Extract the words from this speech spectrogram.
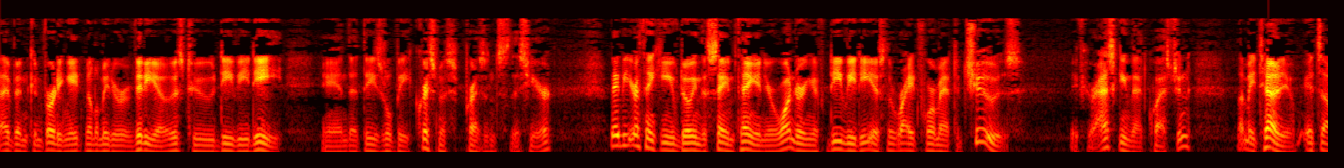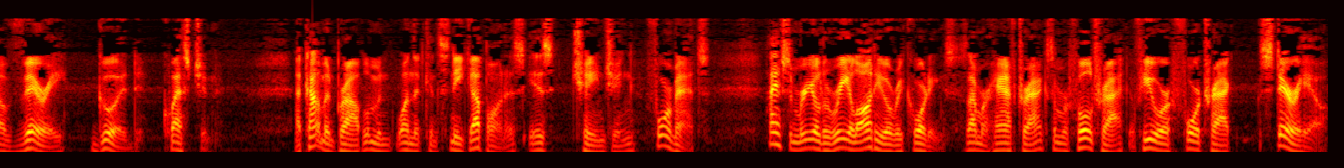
I've been converting 8mm videos to DVD and that these will be Christmas presents this year. Maybe you're thinking of doing the same thing and you're wondering if DVD is the right format to choose. If you're asking that question, let me tell you, it's a very good question. A common problem, and one that can sneak up on us, is changing formats. I have some reel to reel audio recordings. Some are half track, some are full track, a few are four track stereo.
